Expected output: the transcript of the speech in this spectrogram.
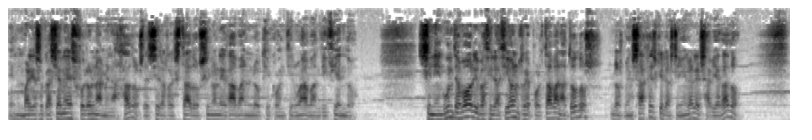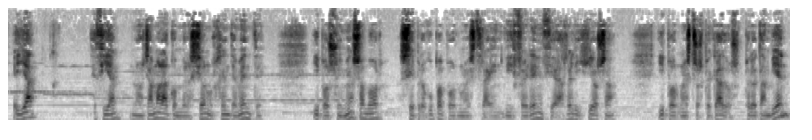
En varias ocasiones fueron amenazados de ser arrestados si no negaban lo que continuaban diciendo. Sin ningún temor y vacilación reportaban a todos los mensajes que la señora les había dado. Ella, decían, nos llama a la conversión urgentemente y por su inmenso amor se preocupa por nuestra indiferencia religiosa y por nuestros pecados, pero también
